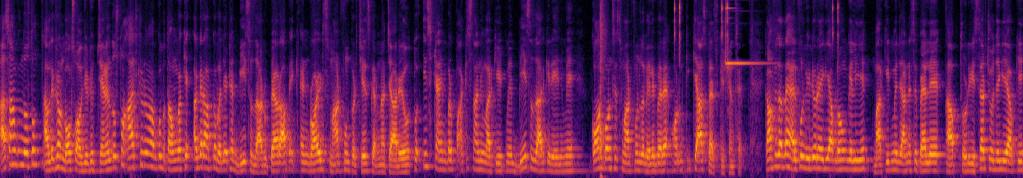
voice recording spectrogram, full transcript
असलम दोस्तों, आप देख रहे हैं बॉक्स ऑफ़ यूट्यूब चैनल दोस्तों, आज की वीडियो में आपको बताऊँगा कि अगर आपका बजट है बीस हज़ार रुपये और आप एक एंड्रॉयड स्मार्टफ़ोन परचेज करना चाह रहे हो तो इस टाइम पर पाकिस्तानी मार्केट में बीस हज़ार की रेंज में कौन कौन से स्मार्टफोन्स अवेलेबल है और उनकी क्या स्पेसिफिकेशन है? काफ़ी ज़्यादा हेल्पफुल वीडियो रहेगी आप लोगों के लिए। मार्केट में जाने से पहले आप थोड़ी रिसर्च हो जाएगी आपकी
